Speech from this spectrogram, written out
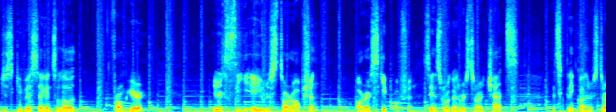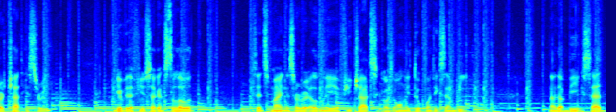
Just give it a second to load. From here you'll see a restore option or a skip option. Since we're going to restore our chats Let's click on restore chat history. Give it a few seconds to load. Since mine is only a few chats, it was only 2.6 MB. Now that being said,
